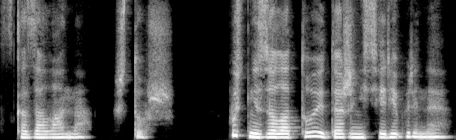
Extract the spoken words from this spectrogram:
сказала она. Что ж, пусть не золотое, даже не серебряное.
